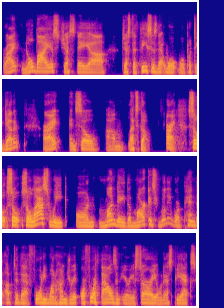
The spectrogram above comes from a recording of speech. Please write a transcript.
Right? No bias, just a uh, just a thesis that we'll we'll put together. All right, and so um, let's go. All right. So so so last week on Monday, the markets really were pinned up to that 4100 or 4000 area, sorry, on SPX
